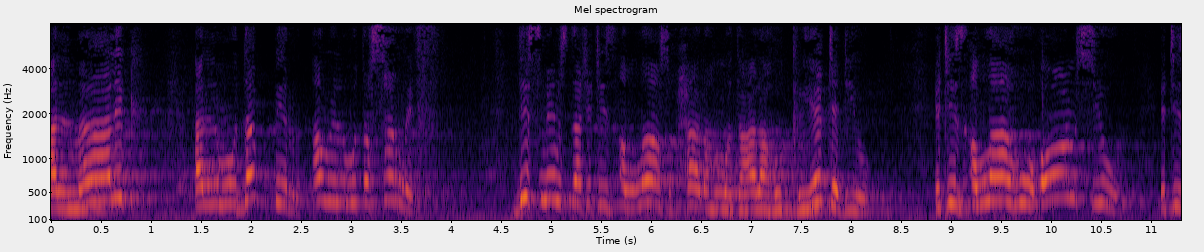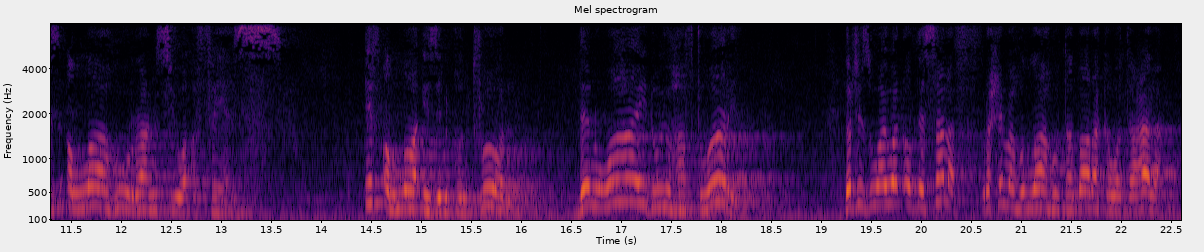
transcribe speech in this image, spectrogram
المالك المدبر أو المتصرف This means that it is Allah subhanahu wa ta'ala who created you. It is Allah who owns you. It is Allah who runs your affairs. If Allah is in control, then why do you have to worry? That is why one of the Salaf, rahimahullah tabaraka wa ta'ala,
